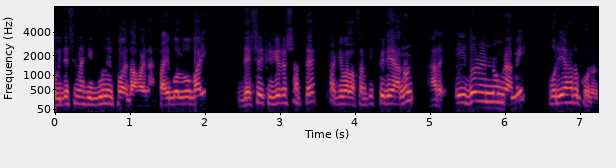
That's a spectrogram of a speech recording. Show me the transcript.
ওই দেশে নাকি গুণীর পয়দা হয় না। তাই বলব ভাই, দেশের ক্রিকেটের সাথে সাকিব আল হাসানকে ফিরিয়ে আনুন আর এই ধরনের নোংরামি পরিহার করুন।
